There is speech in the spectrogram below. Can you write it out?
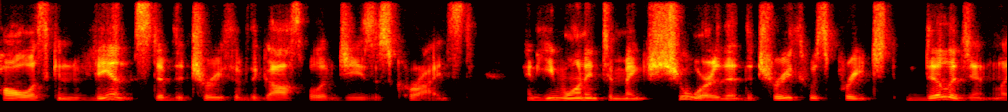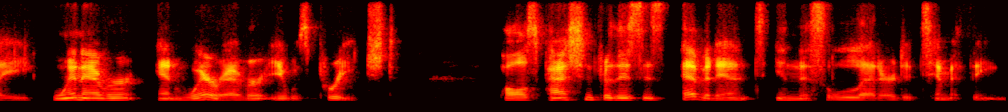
Paul was convinced of the truth of the gospel of Jesus Christ, and he wanted to make sure that the truth was preached diligently whenever and wherever it was preached. Paul's passion for this is evident in this letter to Timothy.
